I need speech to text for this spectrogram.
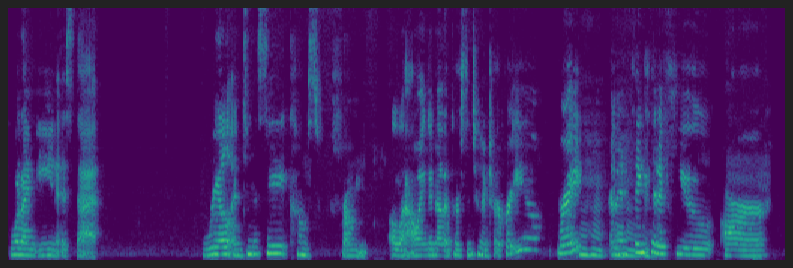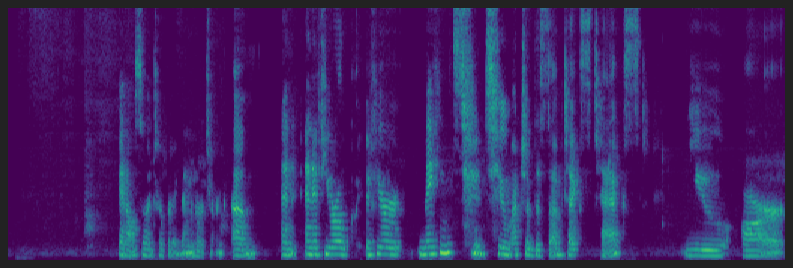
what I mean is that real intimacy comes from allowing another person to interpret you, right? Mm-hmm, and mm-hmm, I think mm-hmm. that if you are and also interpreting them in return. Um, and and if you're if you're making too, too much of the subtext text, you are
